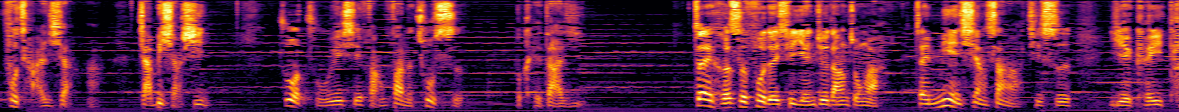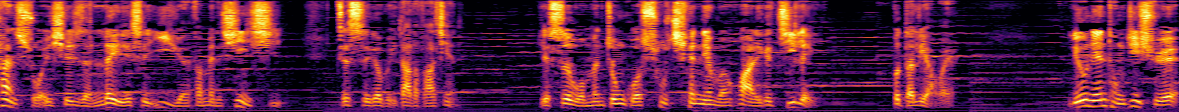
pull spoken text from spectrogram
复查一下啊，加倍小心，做足一些防范的措施，不可以大意。在何师傅的一些研究当中啊，在面相上啊，其实也可以探索一些人类一些意愿方面的信息，这是一个伟大的发现，也是我们中国数千年文化的一个积累，不得了哎！流年统计学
